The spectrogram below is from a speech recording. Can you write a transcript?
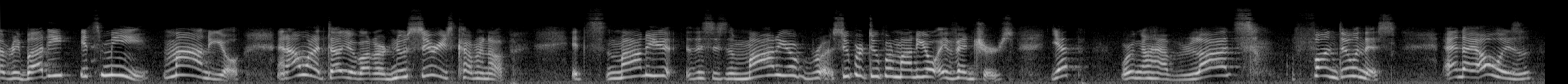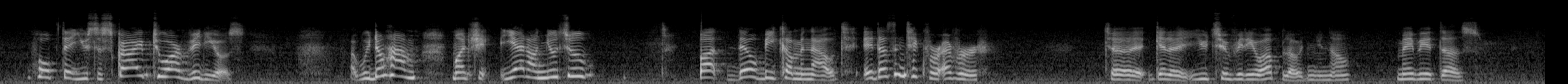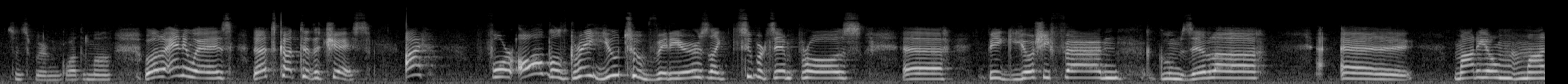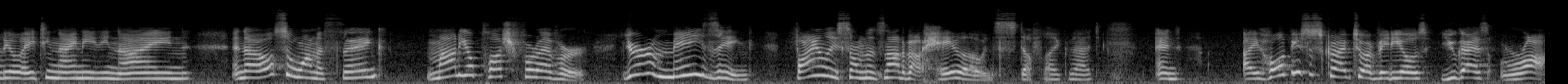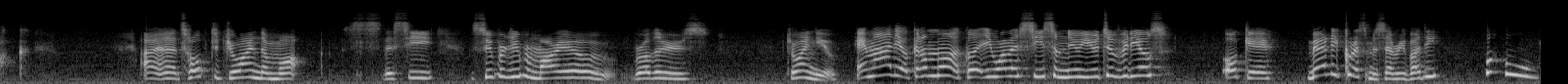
everybody, it's me, Mario, and I want to tell you about our new series coming up. It's Mario, this is the Mario, Super Duper Mario Adventures. Yep, we're gonna have lots of fun doing this. And I always hope that you subscribe to our videos. We don't have much yet on YouTube, but they'll be coming out. It doesn't take forever to get a YouTube video uploaded, you know. Maybe it does, since we're in Guatemala. Well, anyways, let's cut to the chase. I, for all those great YouTube videos like Super Tempros, uh, Big Yoshi Fan, Goomzilla, uh, Mario Mario 18989, and I also want to thank Mario Plush Forever. You're amazing. Finally, something that's not about Halo and stuff like that. And I hope you subscribe to our videos. You guys rock. And let's hope to join the Mo the see Super Duper Mario Brothers join you. Hey Mario, come look. You want to see some new YouTube videos? Okay. Merry Christmas, everybody. Woohoo!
